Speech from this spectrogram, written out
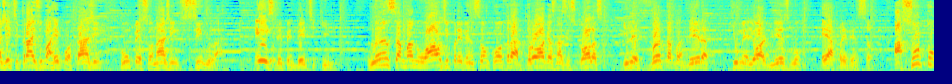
a gente traz uma reportagem com um personagem singular, ex-dependente químico. Lança manual de prevenção contra drogas nas escolas e levanta a bandeira que o melhor mesmo é a prevenção. Assunto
